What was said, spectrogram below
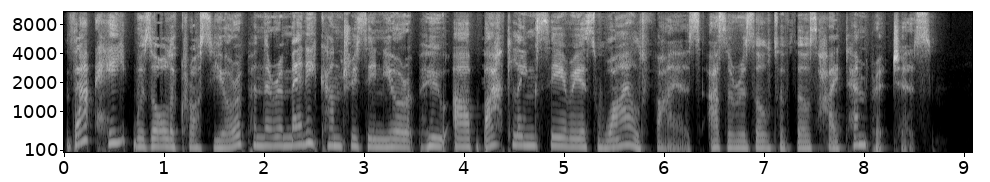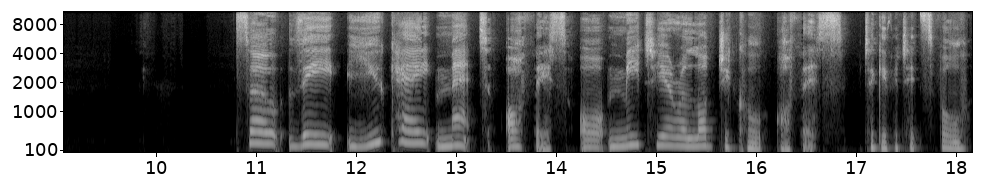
That heat was all across Europe and there are many countries in Europe who are battling serious wildfires as a result of those high temperatures. So the UK Met Office or Meteorological Office, to give it its full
